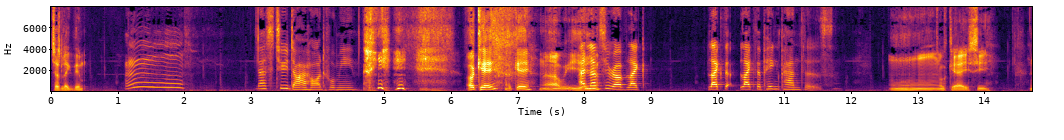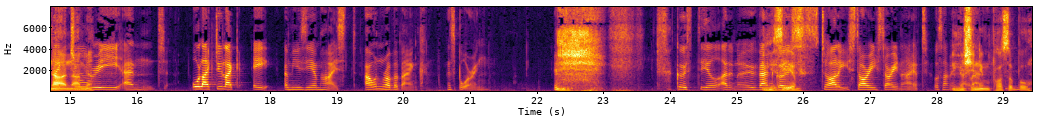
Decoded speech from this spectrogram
Just like them. Mm, That's too die hard for me. okay, okay. Now we. I'd love to rub like, like the like the Pink Panthers, Mm, okay, I see. Nah, like nah, nah. jewelry and or like do like a a museum heist. I wouldn't rob a bank. It's boring. Go steal, I don't know, Van Museum. Gogh's Starry Starry Starry Night or something. Mission like that. Impossible.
